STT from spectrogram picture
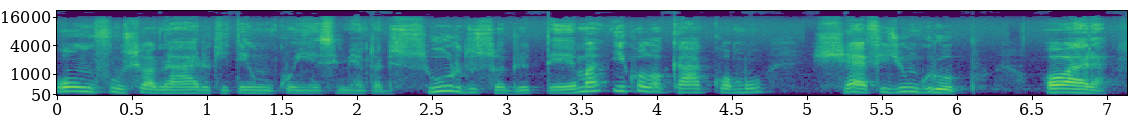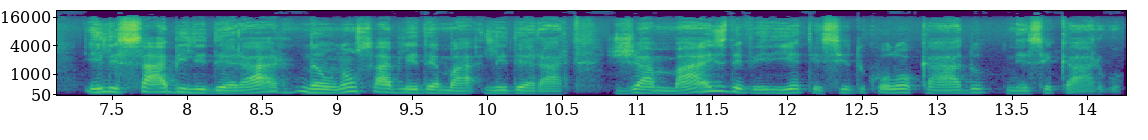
ou um funcionário que tem um conhecimento absurdo sobre o tema e colocar como chefe de um grupo. Ora, ele sabe liderar? Não, não sabe liderar. Jamais deveria ter sido colocado nesse cargo,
